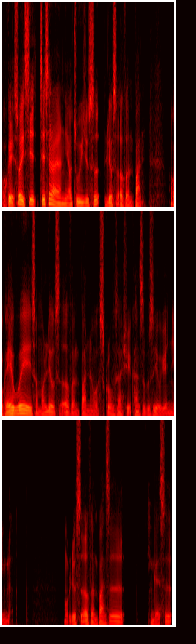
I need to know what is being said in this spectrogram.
，OK，所以接接下来呢你要注意就是六十二分半，OK，为什么六十二分半呢？我 scroll 上去看是不是有原因了？哦，六十二分半是应该是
